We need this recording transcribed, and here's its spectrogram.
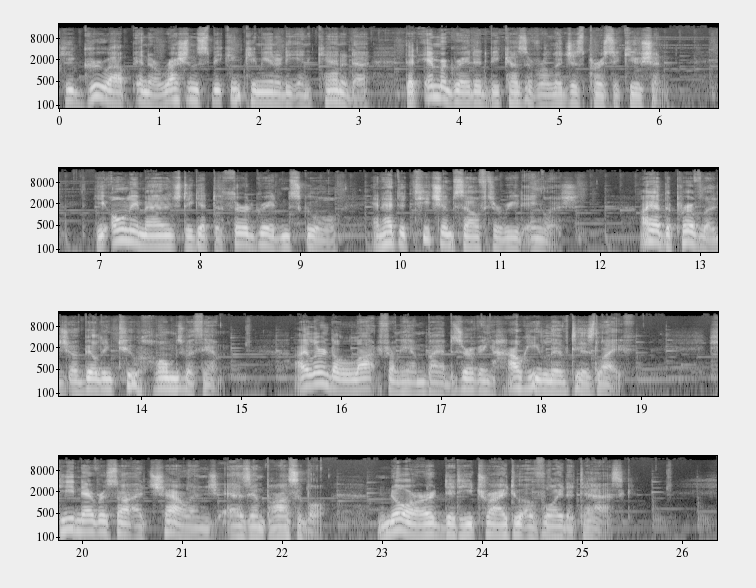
He grew up in a Russian speaking community in Canada that immigrated because of religious persecution. He only managed to get to third grade in school and had to teach himself to read English. I had the privilege of building two homes with him. I learned a lot from him by observing how he lived his life. He never saw a challenge as impossible, nor did he try to avoid a task.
